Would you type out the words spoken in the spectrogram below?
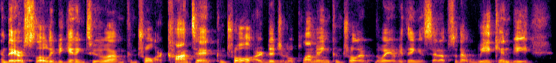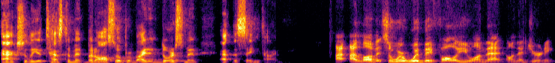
and they are slowly beginning to um, control our content, control our digital plumbing, control the way everything is set up so that we can be actually a testament, but also provide endorsement at the same time. I, I love it. So where would they follow you on that on that journey?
